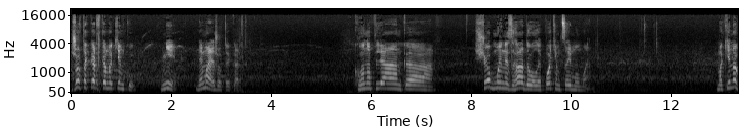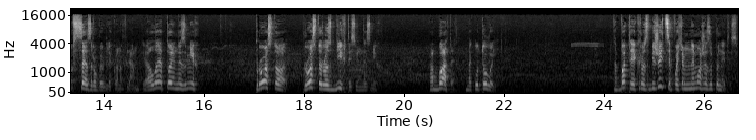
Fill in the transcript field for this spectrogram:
Жовта картка Макінку. Ні, немає жовтої картки. Коноплянка. Щоб ми не згадували потім цей момент. Макінок все зробив для коноплянки, але той не зміг просто просто розбігтись він не зміг. Абати на кутовий. Абати як розбіжиться, потім не може зупинитись.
